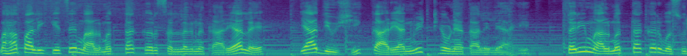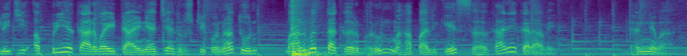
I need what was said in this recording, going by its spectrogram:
महापालिकेचे मालमत्ता कर संलग्न कार्यालय या दिवशी कार्यान्वित ठेवण्यात आलेले आहे तरी मालमत्ता कर वसुलीची अप्रिय कारवाई टाळण्याच्या दृष्टिकोनातून मालमत्ता कर भरून महापालिकेस सहकार्य करावे धन्यवाद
